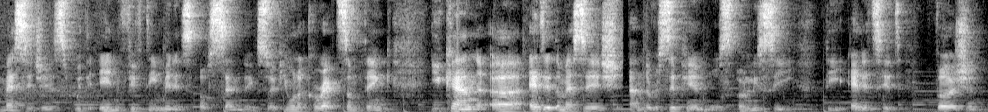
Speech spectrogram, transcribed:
messages within 15 minutes of sending. So if you want to correct something, you can uh, edit the message and the recipient will only see the edited version.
